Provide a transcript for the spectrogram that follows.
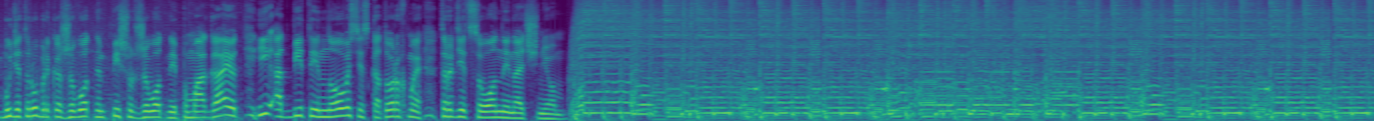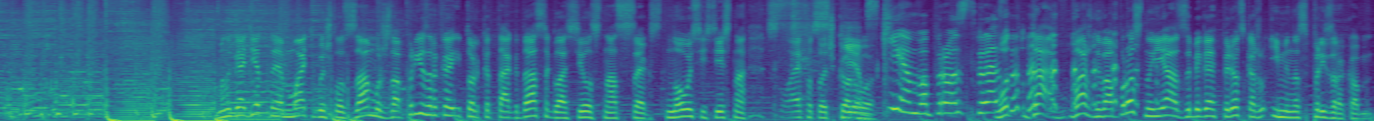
будет рубрика «Животным пишут, животные помогают» и отбитые новости, с которых мы традиционно и начнем. Многодетная мать вышла замуж за призрака и только тогда согласилась на секс. Новость, естественно, с С life.ru. кем? С кем вопрос сразу? Вот, да, важный вопрос, но я, забегая вперед, скажу именно с призраком.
